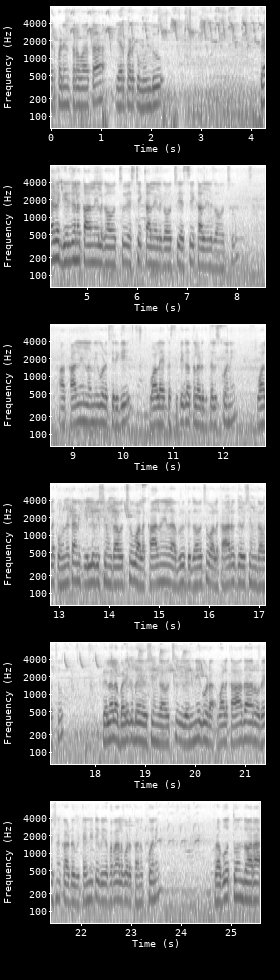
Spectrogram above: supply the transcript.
ఏర్పడిన తర్వాత ఏర్పడక ముందు పేద గిరిజన కాలనీలు కావచ్చు ఎస్టీ కాలనీలు కావచ్చు ఎస్సీ కాలనీలు కావచ్చు ఆ కాలనీలన్నీ కూడా తిరిగి వాళ్ళ యొక్క స్థితిగతులు అడుగు తెలుసుకొని వాళ్ళకు ఉండటానికి ఇల్లు విషయం కావచ్చు వాళ్ళ కాలనీల అభివృద్ధి కావచ్చు వాళ్ళకి ఆరోగ్య విషయం కావచ్చు పిల్లల బడికి పోయే విషయం కావచ్చు ఇవన్నీ కూడా వాళ్ళకి ఆధారు రేషన్ కార్డు వీటన్నిటి వివరాలు కూడా కనుక్కొని ప్రభుత్వం ద్వారా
